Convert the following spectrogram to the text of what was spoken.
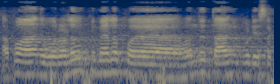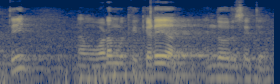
அப்போ அது ஓரளவுக்கு மேலே ப வந்து தாங்கக்கூடிய சக்தி நம்ம உடம்புக்கு கிடையாது. எந்த ஒரு விஷயத்தையும்.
